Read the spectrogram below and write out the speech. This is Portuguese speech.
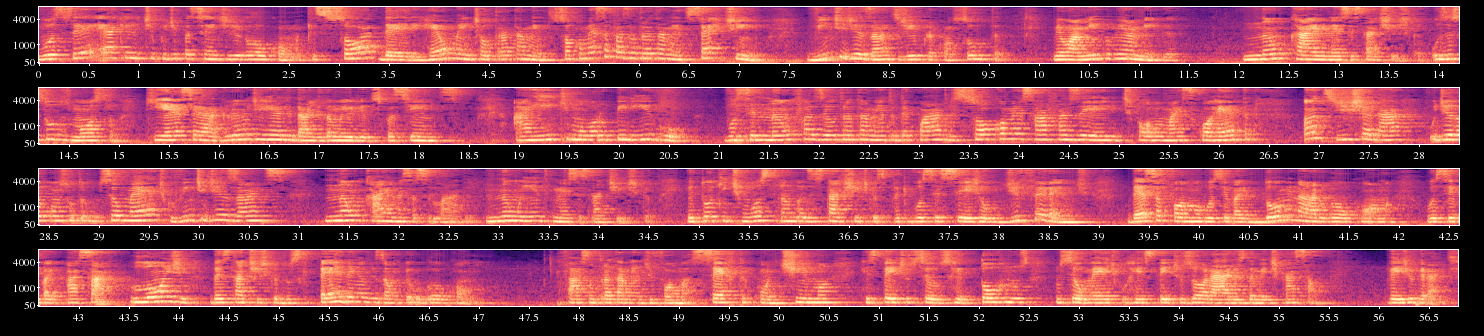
Você é aquele tipo de paciente de glaucoma que só adere realmente ao tratamento, só começa a fazer o tratamento certinho 20 dias antes de ir para consulta? Meu amigo, minha amiga, não caia nessa estatística. Os estudos mostram que essa é a grande realidade da maioria dos pacientes. Aí que mora o perigo. Você não fazer o tratamento adequado e só começar a fazer ele de forma mais correta antes de chegar o dia da consulta do seu médico, 20 dias antes. Não caia nessa cilada, não entre nessa estatística. Eu estou aqui te mostrando as estatísticas para que você seja o diferente. Dessa forma, você vai dominar o glaucoma, você vai passar longe da estatística dos que perdem a visão pelo glaucoma. Faça um tratamento de forma certa, contínua, respeite os seus retornos no seu médico, respeite os horários da medicação. Beijo grande!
